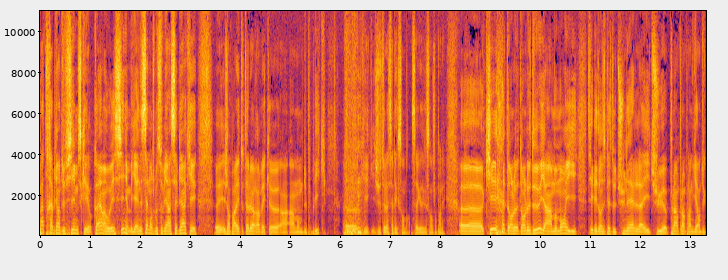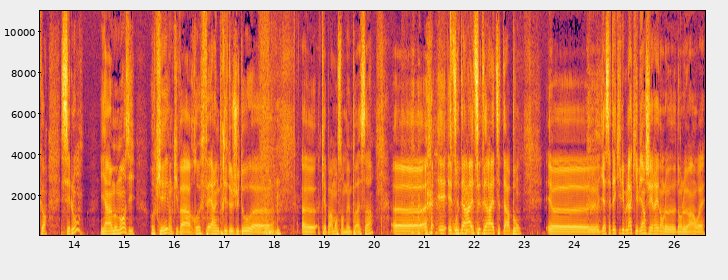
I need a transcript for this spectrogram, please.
pas très bien du film, ce qui est quand même un mauvais signe, mais il y a une scène dont je me souviens assez bien qui est, euh, j'en parlais tout à l'heure avec euh, un, un membre du public, euh, qui, est, qui juste là, c'est Alexandre, c'est Alexandre, j'en parlais, euh, qui est dans le, dans le 2, il y a un moment, il, il est dans une espèce de tunnel, là, il tue plein, plein, plein de gardes du corps, c'est long, il y a un moment, on se dit, ok, donc il va refaire une prise de judo. euh, qui apparemment ressemble même pas à ça, euh, et, etc., nul. etc., etc. Bon, Euh, il y a cet équilibre-là qui est bien géré dans le, dans le 1, ouais.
